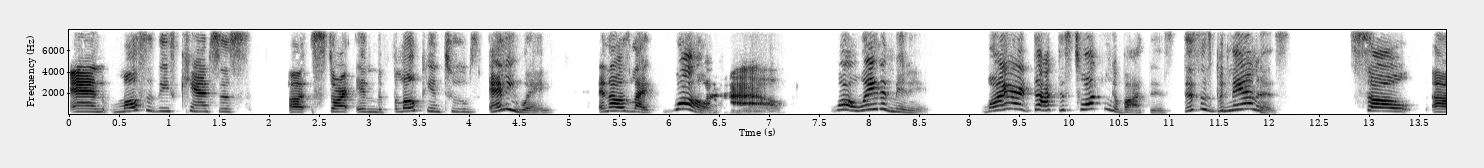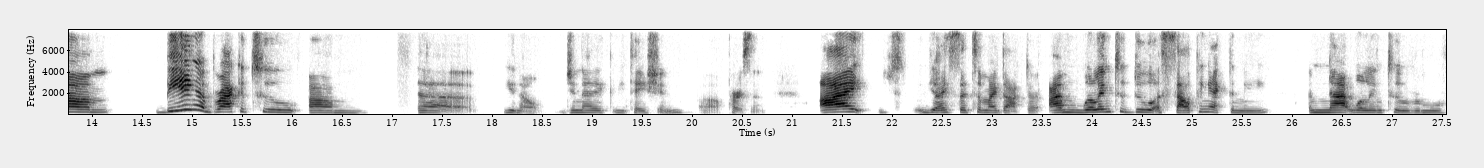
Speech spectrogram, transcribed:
and most of these cancers uh, start in the fallopian tubes anyway. And I was like, whoa, wow. whoa, wait a minute. Why aren't doctors talking about this? This is bananas. So um, being a BRCA2, um, uh, you know, genetic mutation uh, person, I, I said to my doctor, I'm willing to do a salpingectomy. I'm not willing to remove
